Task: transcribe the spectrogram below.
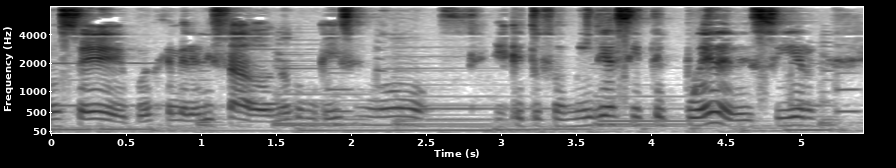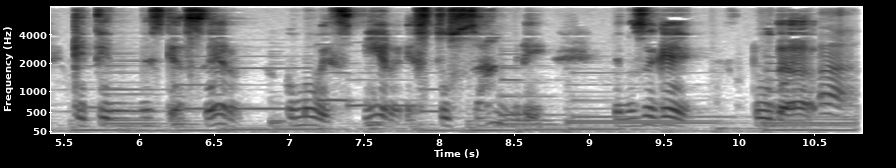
no sé, pues generalizado, ¿no? Como que dicen, no, es que tu familia sí te puede decir qué tienes que hacer, cómo vestir, es tu sangre, que no sé qué, puta, ah.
